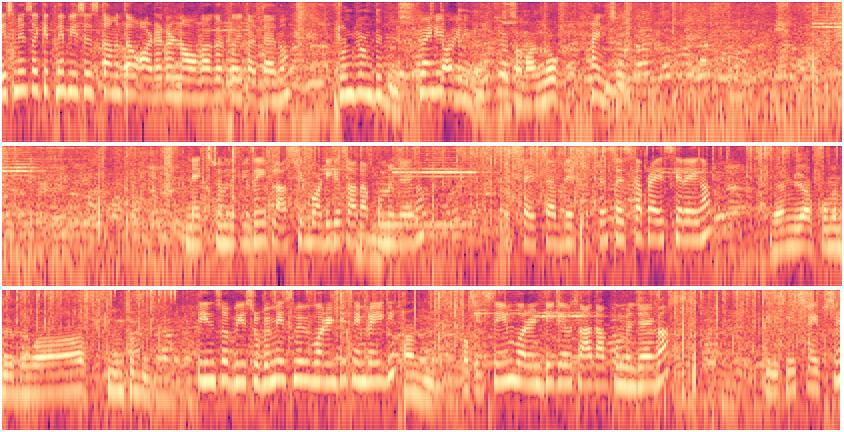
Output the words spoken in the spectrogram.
इसमें से कितने पीसेस का मतलब ऑर्डर करना होगा अगर कोई करता है तो? ट्वेंटी ट्वेंटी पीस 20 स्टार्टिंग है। जैसे लो। हाँ जी। नेक्स्ट हम देख लेते हैं ये प्लास्टिक बॉडी के साथ आपको मिल जाएगा। इस टाइप से आप देख सकते हैं। सर इसका प्राइस क्या रहेगा? मैम ये आपको मैं दे दूँगा तीन सौ बीस तीन सौ बीस रुपये में इसमें भी वारंटी सेम रहेगी? हाँ जी। ओके सेम वारंटी के साथ आपको मिल जाएगा। ये देखिए इस टाइप से।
